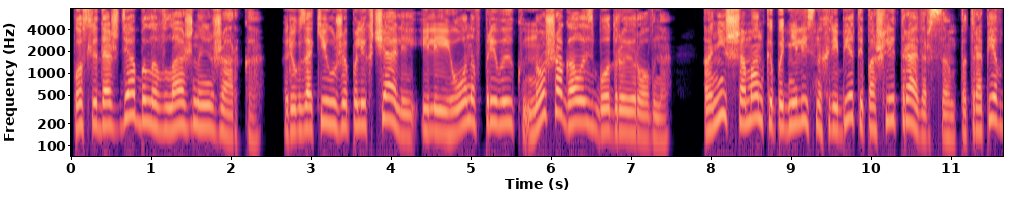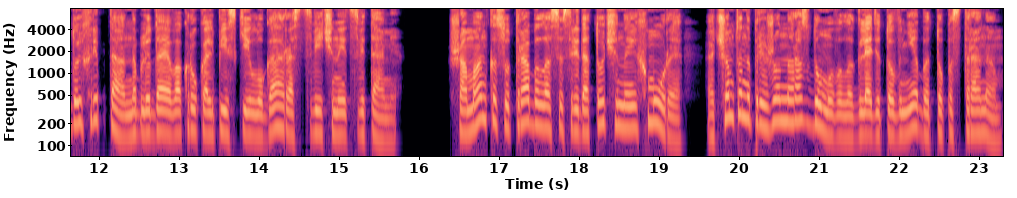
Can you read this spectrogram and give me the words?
После дождя было влажно и жарко. Рюкзаки уже полегчали, или Ионов привык, но шагалось бодро и ровно. Они с шаманкой поднялись на хребет и пошли траверсом, по тропе вдоль хребта, наблюдая вокруг альпийские луга, расцвеченные цветами. Шаманка с утра была сосредоточенная и хмурая, о чем-то напряженно раздумывала, глядя то в небо, то по сторонам.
